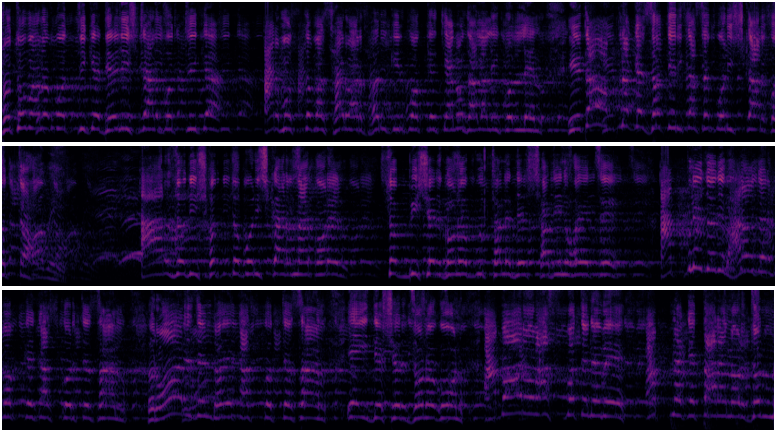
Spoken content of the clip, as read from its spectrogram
প্রথম আলো পত্রিকা ডেইলি স্টার পত্রিকা। আর মোস্তফা সারোয়ার ফারুকির পক্ষে কেন দালালি করলেন? এটা আপনাকে জাতির কাছে পরিষ্কার করতে হবে। আর যদি সত্য পরিষ্কার না করেন, চব্বিশের গণভ্যুত্থানে দেশ স্বাধীন হয়েছে। আপনি যদি ভারতের পক্ষে কাজ করতে চান, র এজেন্ট হয়ে কাজ করতে চান, এই দেশের জনগণ আবারও রাজপথে নেমে আপনাকে তাড়ানোর জন্য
